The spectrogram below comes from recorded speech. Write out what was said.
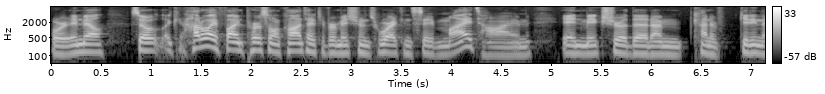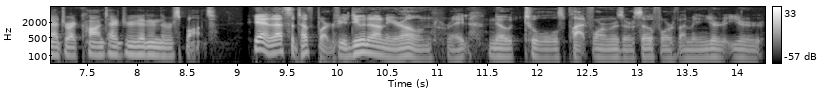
Or email. So, like, how do I find personal contact information to where I can save my time and make sure that I'm kind of getting that direct contact or getting the response? Yeah, and that's the tough part. If you're doing it on your own, right? No tools, platformers, or so forth. I mean, you're you're.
